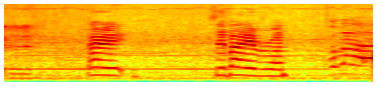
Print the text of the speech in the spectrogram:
I did it. All right. Say bye, everyone. Bye-bye. Bye.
